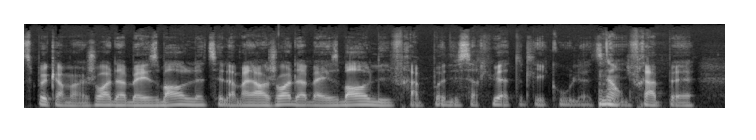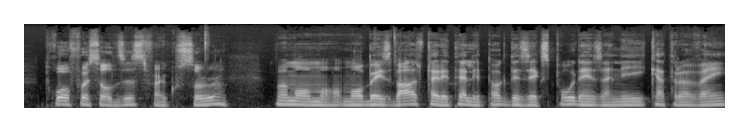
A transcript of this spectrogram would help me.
petit peu comme un joueur de baseball. Là, le meilleur joueur de baseball, il frappe pas des circuits à tous les coups. Là, non. Il frappe trois fois sur 10, il fait un coup sûr. Moi, mon, mon, baseball, c'était à l'époque des expos des années 80,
